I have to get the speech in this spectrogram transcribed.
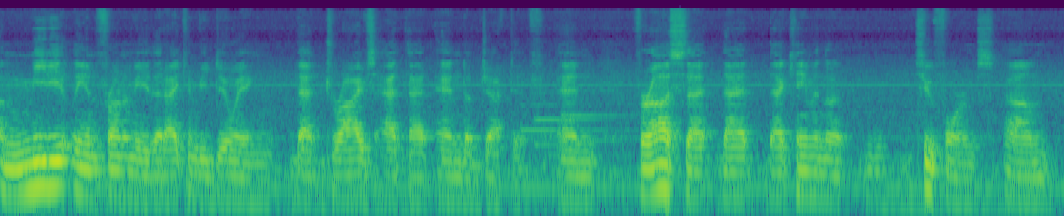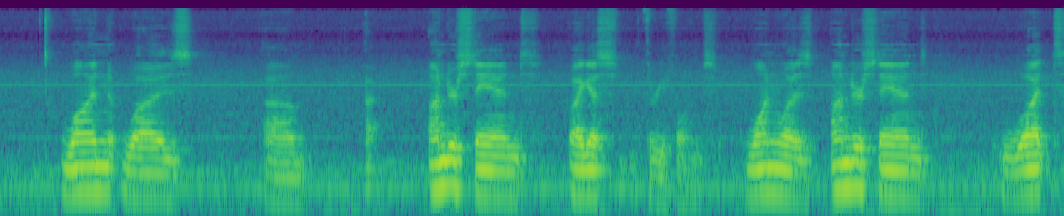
immediately in front of me that I can be doing that drives at that end objective. And for us, that that that came in the two forms. Um, one was um, understand. Well, I guess three forms. One was understand what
